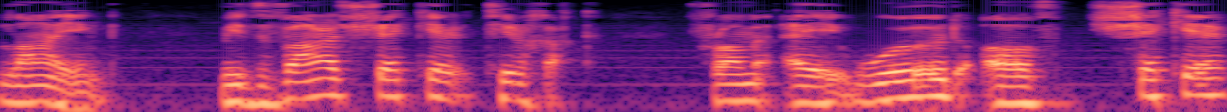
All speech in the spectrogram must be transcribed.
lying. Midvar sheker tirchak. From a word of sheker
